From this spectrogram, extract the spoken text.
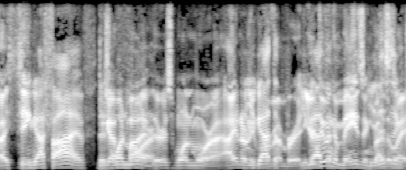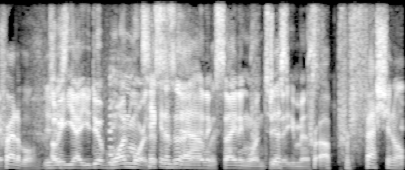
I think You got five. you There's got one five. more. There's one more. I, I don't You even got the- remember it. you You're doing the- amazing, Yeah, by this the is way. incredible. You're okay, yeah, you do have one more. This taking is a- an exciting one too that you missed. pr- a professional.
